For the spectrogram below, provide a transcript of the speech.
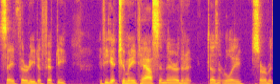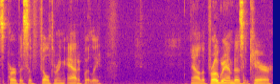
say 30 to 50 if you get too many tasks in there then it doesn't really serve its purpose of filtering adequately now the program doesn't care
